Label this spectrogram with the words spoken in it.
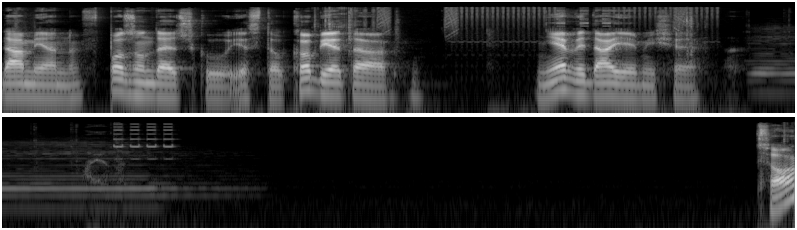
Damian w porządeczku, jest to kobieta. Nie wydaje mi się. Co?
